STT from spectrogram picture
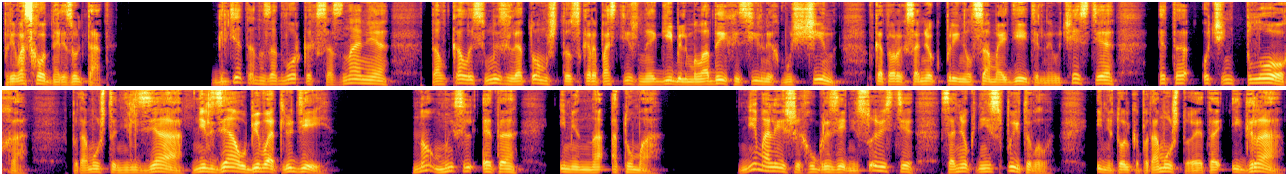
Превосходный результат. Где-то на задворках сознания толкалась мысль о том, что скоропостижная гибель молодых и сильных мужчин, в которых Санек принял самое деятельное участие, это очень плохо, потому что нельзя, нельзя убивать людей. Но мысль эта именно от ума. Ни малейших угрызений совести Санек не испытывал, и не только потому, что это игра.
